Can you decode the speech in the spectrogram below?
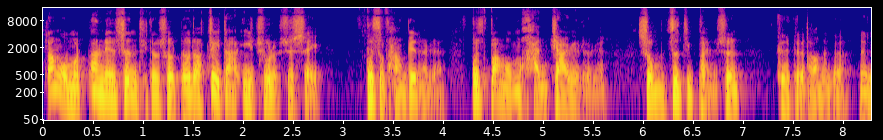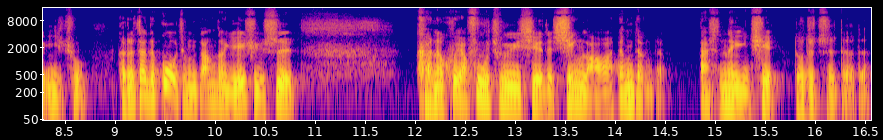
当我们锻炼身体的时候，得到最大益处的是谁？不是旁边的人，不是帮我们喊加油的人，是我们自己本身可以得到那个那个益处。可能在这过程当中，也许是可能会要付出一些的辛劳啊等等的，但是那一切都是值得的。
